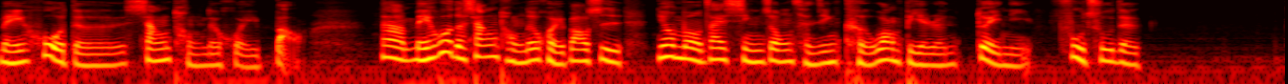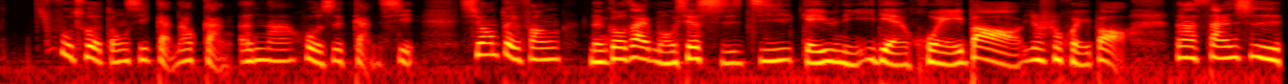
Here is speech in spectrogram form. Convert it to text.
没获得相同的回报。那没获得相同的回报，是你有没有在心中曾经渴望别人对你付出的付出的东西感到感恩啊，或者是感谢，希望对方能够在某些时机给予你一点回报，又是回报。那三是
